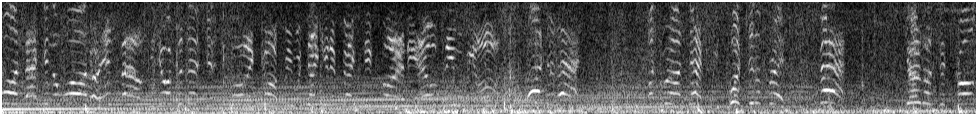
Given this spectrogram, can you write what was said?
One, back in the water, inbound, to your position. Solid copy, we're taking effective fire. The LZ will be on. Roger that! Once we're on deck, we push to the bridge! Fast! Secure those controls!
